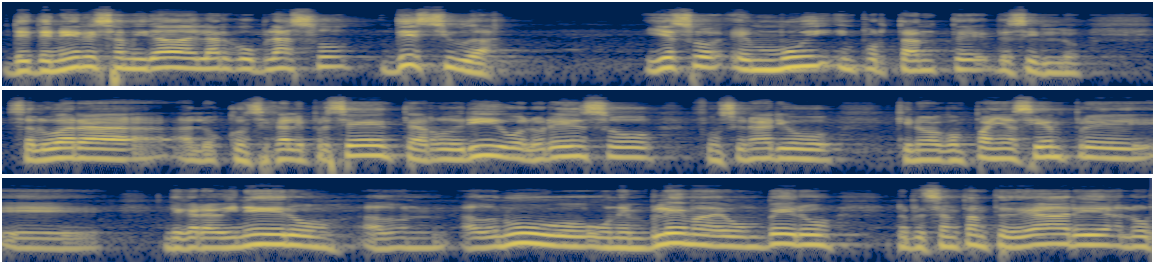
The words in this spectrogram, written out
de tener esa mirada de largo plazo de ciudad. Y eso es muy importante decirlo saludar a, los concejales presentes, a Rodrigo, a Lorenzo, funcionario que nos acompaña siempre eh, de carabineros, a don, a don Hugo, un emblema de bomberos, representantes de área, a los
